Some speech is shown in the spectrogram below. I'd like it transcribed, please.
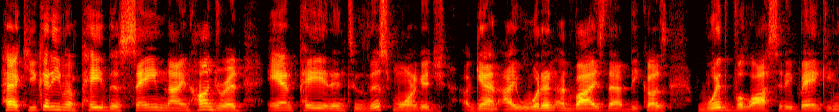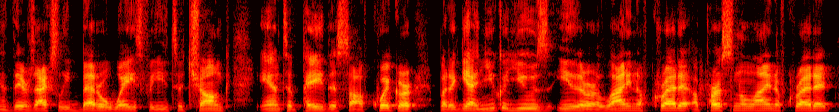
Heck, you could even pay the same 900 and pay it into this mortgage. Again, I wouldn't advise that because with velocity banking, there's actually better ways for you to chunk and to pay this off quicker. But again, you could use either a line of credit, a personal line of credit.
